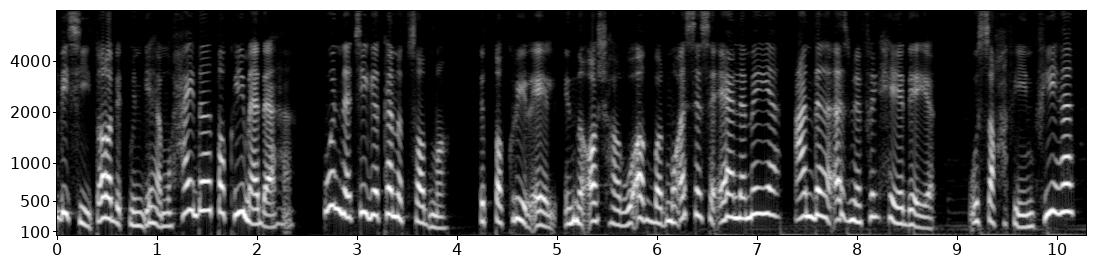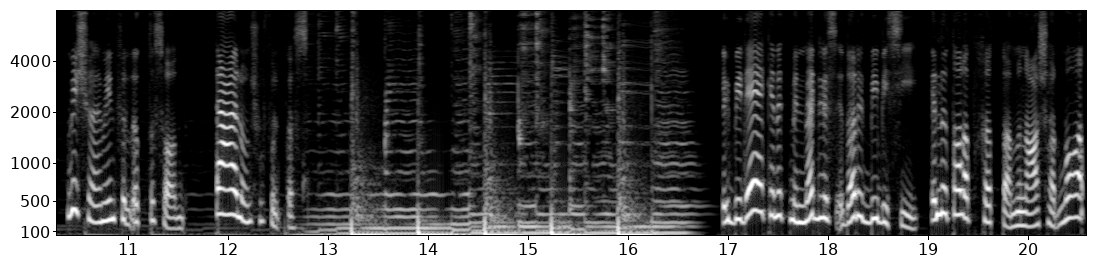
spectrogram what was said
بي سي طلبت من جهة محايدة تقييم أدائها والنتيجة كانت صدمة. التقرير قال إن أشهر وأكبر مؤسسة إعلامية عندها أزمة في الحيادية والصحفيين فيها مش فاهمين في الاقتصاد. تعالوا نشوف القصة. البداية كانت من مجلس إدارة بي بي سي اللي طلب خطة من عشر نقط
